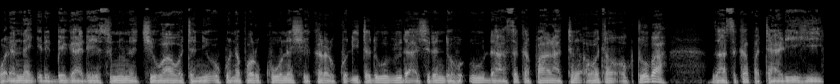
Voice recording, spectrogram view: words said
Waɗannan ƙididdiga dai sun nuna cewa watanni uku na farko na shekarar kuɗi ta 2024 da suka fara tun a watan oktoba za su kafa tarihi.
